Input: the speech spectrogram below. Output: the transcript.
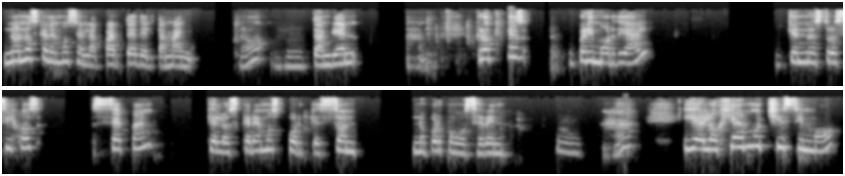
no nos quedemos en la parte del tamaño, ¿no? También creo que es primordial que nuestros hijos sepan que los queremos porque son, no por cómo se ven. Mm. Y elogiar muchísimo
